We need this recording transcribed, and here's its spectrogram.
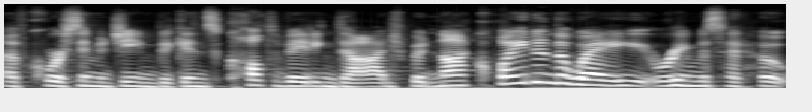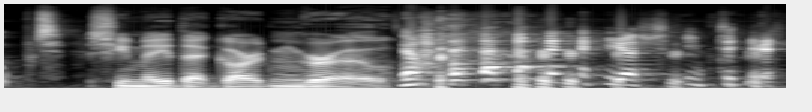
of course, Imogene begins cultivating Dodge, but not quite in the way Remus had hoped. She made that garden grow. yes, she did.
